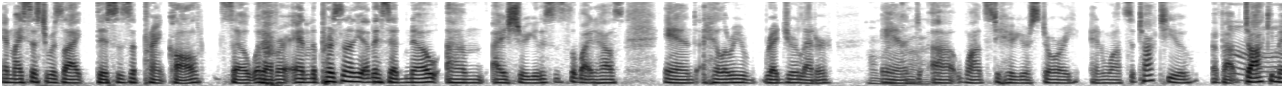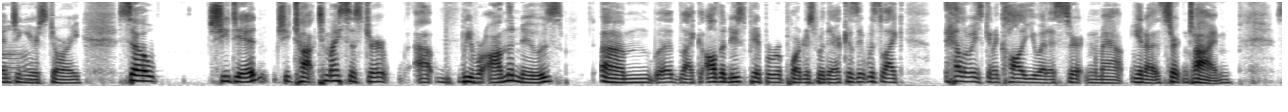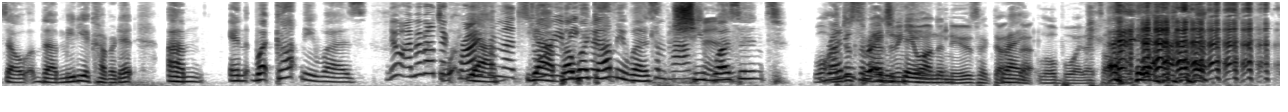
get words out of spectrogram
And my sister was like, This is a prank call. So, whatever. and the person on the other said, No, um, I assure you, this is the White House. And Hillary read your letter and uh, wants to hear your story and wants to talk to you about documenting your story. So she did. She talked to my sister. Uh, we were on the news. Um, uh, like all the newspaper reporters were there because it was like Hillary's going to call you at a certain amount, you know, a certain time. So the media covered it. Um, and what got me was No, I'm about to Wh- cry yeah, from that story. Yeah, but what got me was she wasn't Well, I'm just for imagining you on the news like that, Right. that little boy. That's all.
